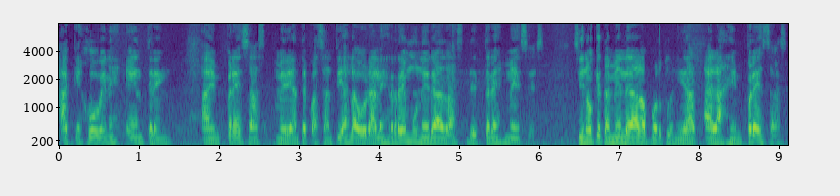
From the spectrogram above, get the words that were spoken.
a que jóvenes entren a empresas mediante pasantías laborales remuneradas de tres meses, sino que también le da la oportunidad a las empresas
